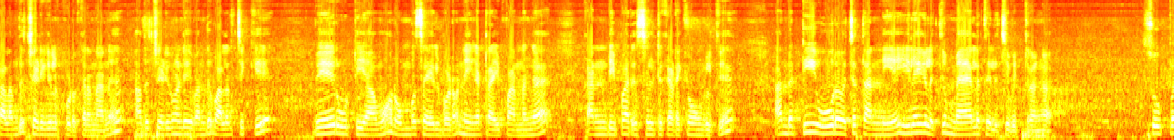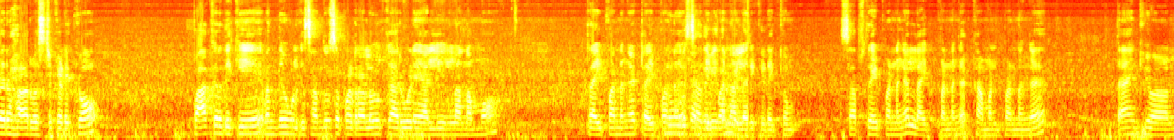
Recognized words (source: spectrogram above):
கலந்து செடிகளுக்கு கொடுக்குறேன் நான். அது செடிகளுடைய வந்து வளர்ச்சிக்கு வேர் ஊட்டியாகவும் ரொம்ப செயல்படும். நீங்கள் ட்ரை பண்ணுங்கள் கண்டிப்பாக ரிசல்ட்டு கிடைக்கும் உங்களுக்கு. அந்த டீ ஊற வச்ச தண்ணியை இலைகளுக்கு மேலே தெளித்து விட்டுருங்க. சூப்பர் ஹார்வெஸ்ட் கிடைக்கும். பார்க்குறதுக்கே வந்து உங்களுக்கு சந்தோஷப்படுற அளவுக்கு அறுவடை அள்ளிடலாம் நம்ம. ட்ரை பண்ணுங்கள் ட்ரை பண்ணுங்கள் சதவீதம் நல்லது கிடைக்கும். சப்ஸ்கிரைப் பண்ணுங்கள் லைக் பண்ணுங்கள் கமெண்ட் பண்ணுங்கள் தேங்க்யூ ஆல்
